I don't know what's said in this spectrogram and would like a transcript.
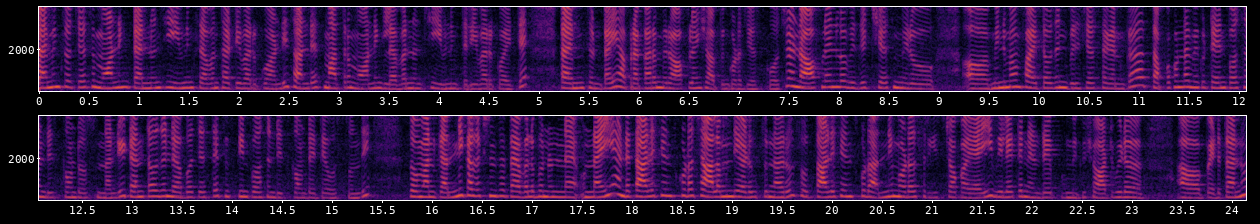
టైమింగ్స్ వచ్చేసి మార్నింగ్ టెన్ నుంచి ఈవినింగ్ సెవెన్ థర్టీ వరకు అండి. సండేస్ మాత్రం మార్నింగ్ లెవెన్ నుంచి ఈవినింగ్ త్రీ వరకు అయితే టైమింగ్స్ ఉంటాయి. ఆ ప్రకారం మీరు ఆఫ్లైన్ షాపింగ్ కూడా చేసుకోవచ్చు. అండ్ ఆఫ్లైన్లో విజిట్ చేసి మీరు మినిమం ఫైవ్ థౌసండ్ బిల్ చేస్తే కనుక తప్పకుండా మీకు టెన్ పర్సెంట్ డిస్కౌంట్ వస్తుందండి. టెన్ థౌసండ్ అబో చేస్తే ఫిఫ్టీన్ పర్సెంట్ డిస్కౌంట్ అయితే వస్తుంది. సో మనకి అన్ని కలెక్షన్స్ అయితే అవైలబుల్ ఉన్నాయి ఉన్నాయి. అండ్ తాళీ చైన్స్ కూడా చాలామంది అడుగుతున్నారు. సో తాళీ చైన్స్ కూడా అన్ని మోడల్స్ రీస్టాక్ అయ్యాయి. వీలైతే నేను రేపు మీకు షార్ట్ వీడియో పెడతాను.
